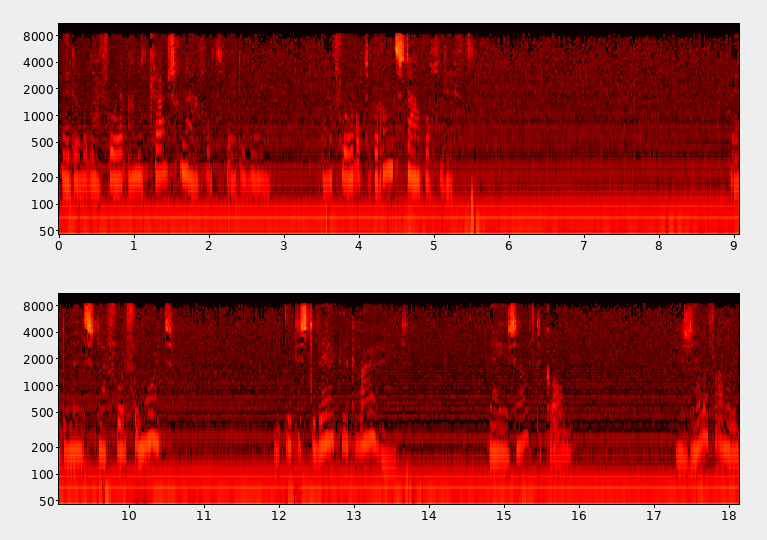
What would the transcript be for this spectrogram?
werden we daarvoor aan het kruis genageld, werden we daarvoor op de brandstapel gelegd. Werden mensen daarvoor vermoord. Want dit is de werkelijke waarheid. Bij jezelf te komen. Jezelf aan een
